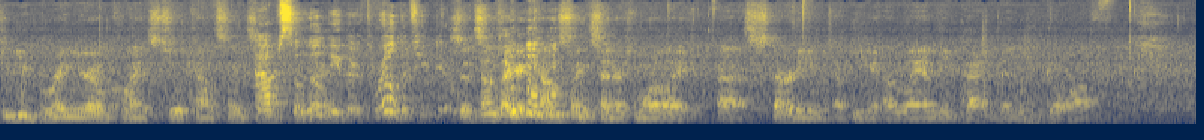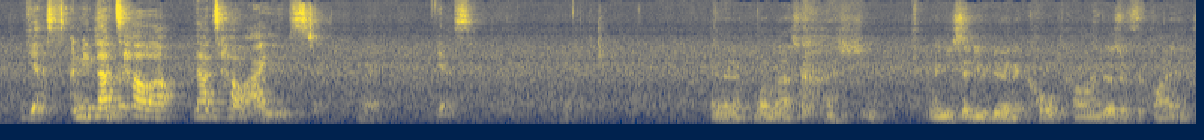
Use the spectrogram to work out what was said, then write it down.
Can you bring your own clients to a counseling center? Absolutely, they're thrilled if you do. So it sounds like a counseling center is more like uh, starting a, a landing pad and then you go off. Yes, I mean, that's how, I- that's how I used it, Right. yes. And then one last question. When you said you were doing the cold calling, those are for clients?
